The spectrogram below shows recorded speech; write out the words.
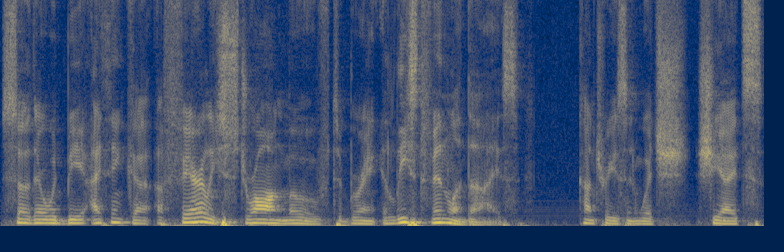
So there would be, I think, a, a fairly strong move to bring, at least Finlandize, countries in which Shiites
